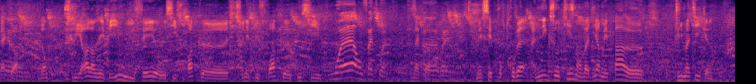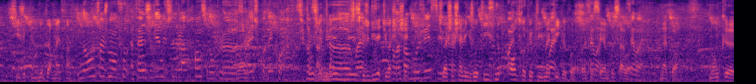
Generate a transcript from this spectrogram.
d'accord. Donc tu iras dans des pays où il fait aussi froid que, si ce n'est plus froid que- qu'ici. euh, ouais, en fait, ouais. D'accord. Euh, ouais. Mais c'est pour trouver un exotisme, on va dire, mais pas euh, climatique, hein, si je peux me permettre. hein. Non, ça je m'en fous. Enfin, je viens du sud de la France, donc le soleil je connais quoi. Tu vois, Non, euh, ce ouais. que je disais, tu vas chercher, tu vas chercher un exotisme Ouais. autre que climatique, Ouais, quoi. C'est un peu ça. ouais. c'est vrai. D'accord. Donc, euh,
